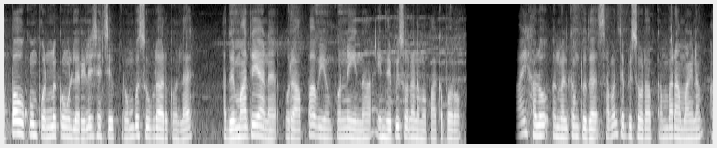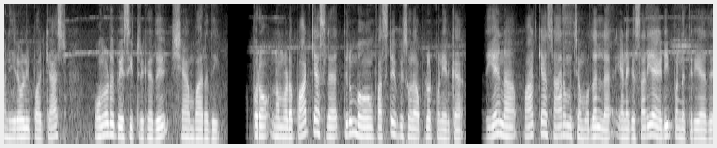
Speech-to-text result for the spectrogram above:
அப்பாவுக்கும் பொண்ணுக்கும் உள்ள ரிலேஷன்ஷிப் ரொம்ப சூப்பராக இருக்கும்ல? அது மாதிரியான ஒரு அப்பாவையும் பொண்ணையும் தான் இந்த எபிசோடில் நம்ம பார்க்க போகிறோம் hi hello and welcome to the seventh episode of Kambaramayanam and Iravali podcast உங்களோட பேசிகிட்டு இருக்கிறது ஷியாம் பாரதி. அப்புறம் நம்மளோட பாட்காஸ்ட்டில் திரும்பவும் ஃபஸ்ட் எபிசோடு அப்லோட் பண்ணியிருக்கேன். அது ஏன்னா பாட்காஸ்ட் ஆரம்பித்த முதல்ல எனக்கு சரியாக எடிட் பண்ண தெரியாது.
